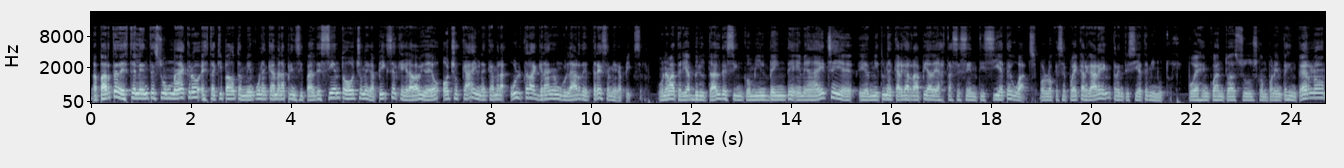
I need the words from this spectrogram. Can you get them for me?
Aparte de este lente zoom macro, está equipado también con una cámara principal de 108 megapíxeles que graba video 8K y una cámara ultra gran angular de 13 megapíxeles. Una batería brutal de 5020 mAh y, y admite una carga rápida de hasta 67 watts, por lo que se puede cargar en 37 minutos. Pues en cuanto a sus componentes internos,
